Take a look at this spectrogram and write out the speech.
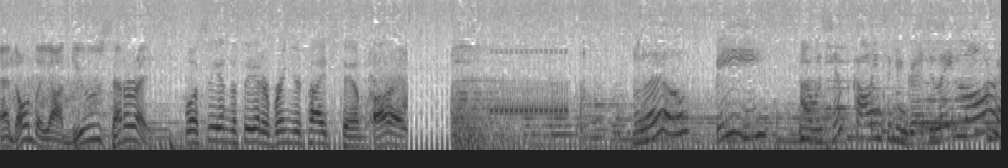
and only on News Center 8. We'll see you in the theater. Bring your tights, Tim. All right. Hello, B. I was just calling to congratulate Lauren.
